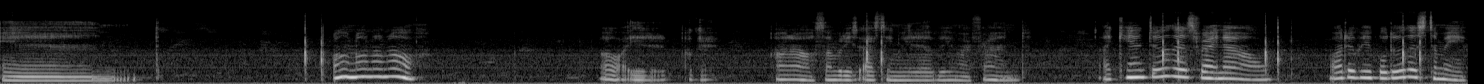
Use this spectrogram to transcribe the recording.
And... Oh, no, no, no. Oh, I did it. Okay. Oh no, somebody's asking me to be my friend. I can't do this right now. Why do people do this to me?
